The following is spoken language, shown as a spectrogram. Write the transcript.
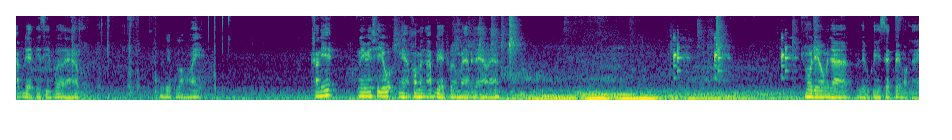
อัปเดต receiver นะครับ เรียบร้อย คราวนี้ในวิทยุเนี่ย พอมันอัปเดตเฟิร์มแวร์ไปแล้วนะ โมเดลมันจะถูกรีเซ็ตไปหมดเลย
